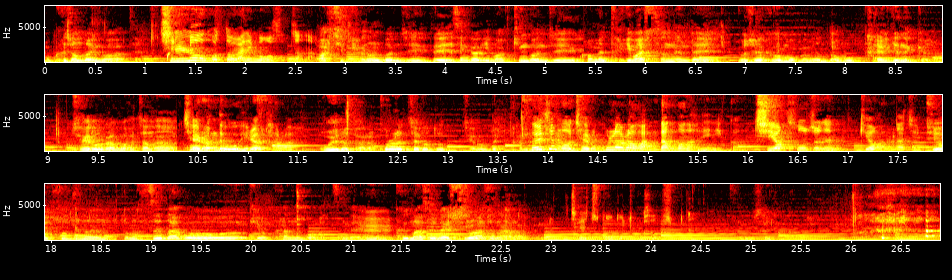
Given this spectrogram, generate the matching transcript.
뭐 그 정도인 것 같아. 진로 그것도 많이 먹었었잖아 맛이 변한 건지 내 생각이 막힌 건지 처음엔 되게 맛있었는데 요즘에 그거 먹으면 너무 달게 느껴져. 제로라고 하잖아. 제로인데 오히려 달아 오히려 달아. 콜라 제로도 제로인데 단데. 그렇지 뭐 제로 콜라라고 안 단 건 아니니까 지역 소주는 기억 안 나지 지역 소주는 좀 쓰다고 기억하는 것 같은데 음. 그 맛을 내가 싫어하진 않아. 근데. 제주도도 좀 가고 싶다 가자. 어,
